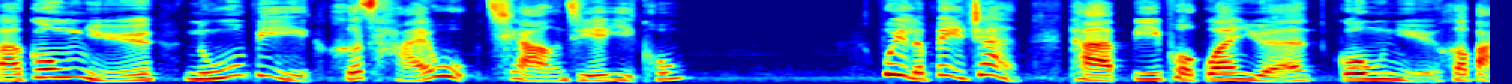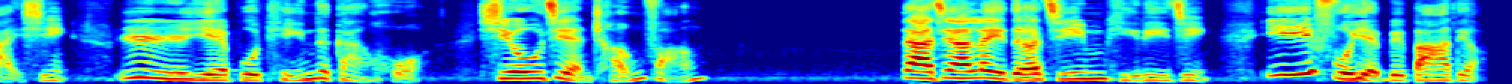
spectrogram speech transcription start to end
把宫女、奴婢和财物抢劫一空。为了备战，他逼迫官员、宫女和百姓日夜不停地干活，修建城防。大家累得筋疲力尽，衣服也被扒掉，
